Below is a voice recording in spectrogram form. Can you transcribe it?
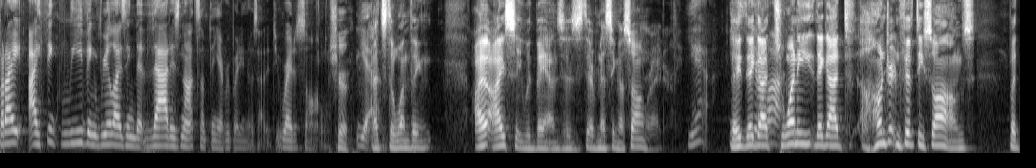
But I I think leaving, realizing that that is not something everybody knows how to do. Write a song. Sure. Yeah. That's the one thing I, I see with bands is they're missing a songwriter. yeah. They they got 20 they got 150 songs, but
